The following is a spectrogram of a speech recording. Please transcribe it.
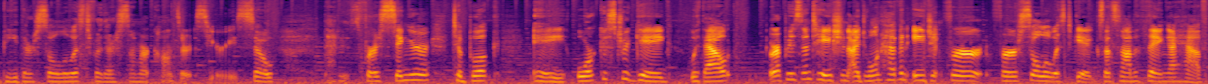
be their soloist for their summer concert series. So that is for a singer to book a orchestra gig without representation. I don't have an agent for for soloist gigs. That's not a thing I have.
